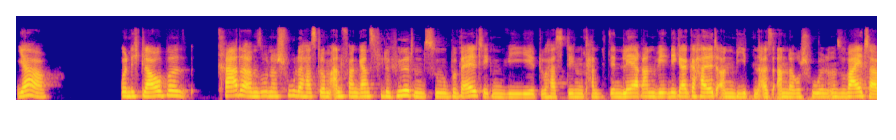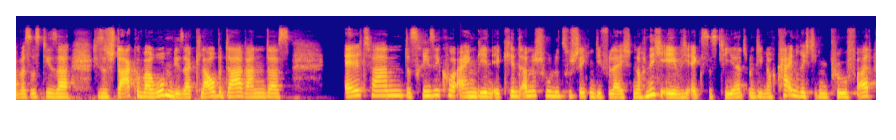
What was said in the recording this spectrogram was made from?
ja, und ich glaube, gerade an so einer Schule hast du am Anfang ganz viele Hürden zu bewältigen, wie du hast den, kannst den Lehrern weniger Gehalt anbieten als andere Schulen und so weiter. Aber es ist dieser, dieses starke Warum, dieser Glaube daran, dass Eltern das Risiko eingehen, ihr Kind an eine Schule zu schicken, die vielleicht noch nicht ewig existiert und die noch keinen richtigen Proof hat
